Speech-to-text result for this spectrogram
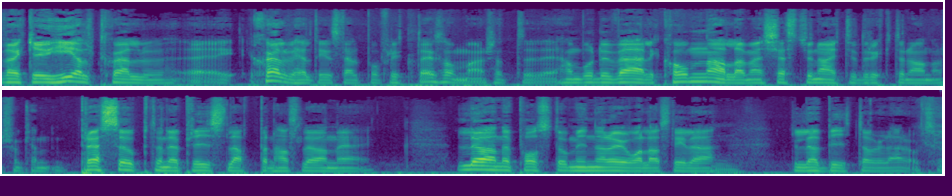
verkar ju helt själv, eh, själv helt inställd på att flytta i sommar. Så att eh, han borde välkomna alla Manchester United-rykten och annars som kan pressa upp den där prislappen, hans löne, lönepost och Mino Raiolas lilla Mm. lilla bit av det där också.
